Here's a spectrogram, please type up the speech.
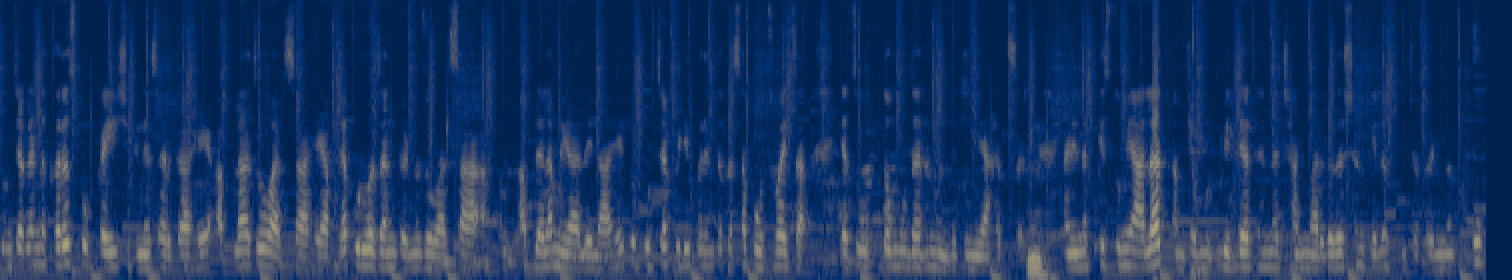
तुमच्याकडनं खरंच खूप काही शिकण्यासारखं आहे. आपला जो वारसा आहे आपल्या पूर्वजांकडनं जो वारसा आप- आपल्याला मिळालेला आहे तो पुढच्या पिढीपर्यंत कसा पोहोचवायचा याचं उत्तम उदाहरण म्हणजे तुम्ही आहात सर. आणि नक्कीच तुम्ही आलात आमच्या विद्यार्थ्यांना छान मार्गदर्शन केलं. तुमच्याकडनं खूप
